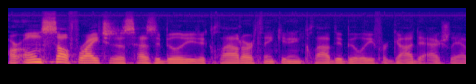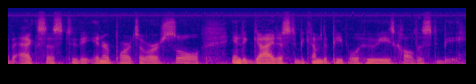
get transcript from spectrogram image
Our own self righteousness has the ability to cloud our thinking and cloud the ability for God to actually have access to the inner parts of our soul and to guide us to become the people who he's called us to be.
